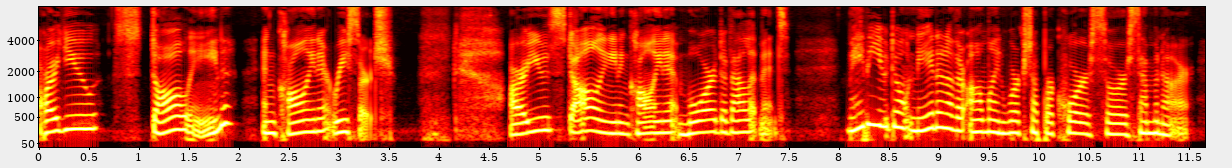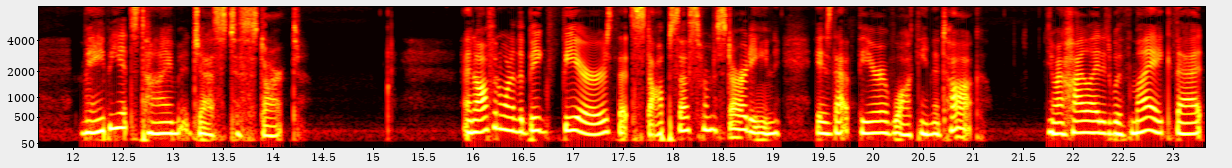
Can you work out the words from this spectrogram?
are you stalling and calling it research? Are you stalling and calling it more development? Maybe you don't need another online workshop or course or seminar. maybe it's time just to start. And often, one of the big fears that stops us from starting is that fear of walking the talk. You know, I highlighted with Mike that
